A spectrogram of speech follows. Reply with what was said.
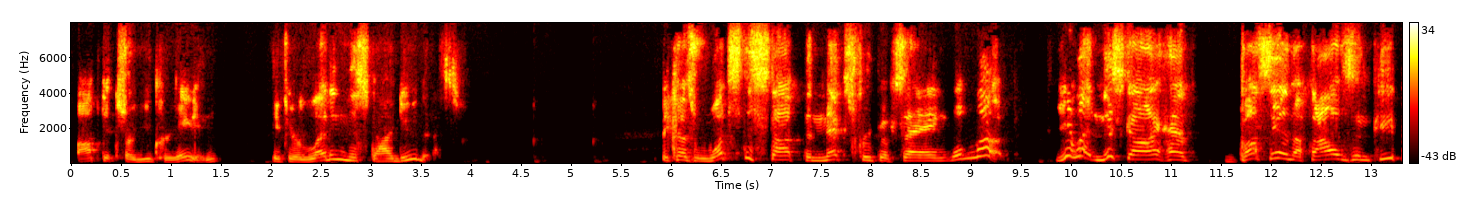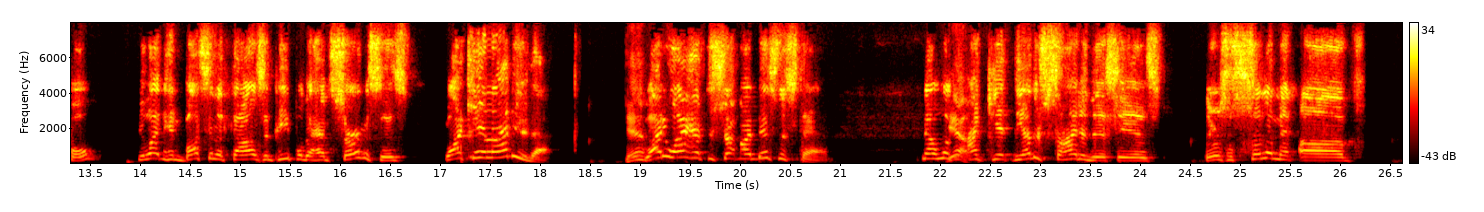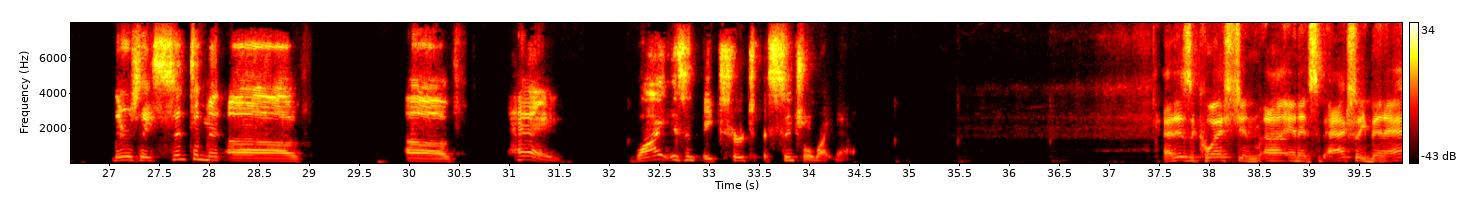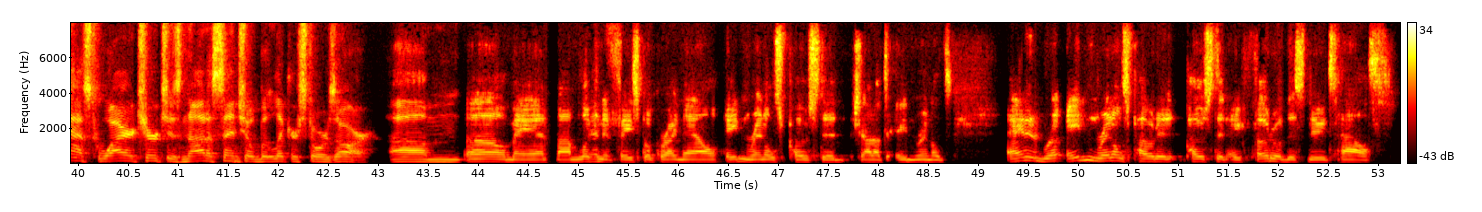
optics are you creating if you're letting this guy do this? Because what's to stop the next group of saying, well, look, you're letting this guy have bus in a thousand people. You're letting him bus in a thousand people to have services. Why can't I do that? Yeah. Why do I have to shut my business down? Now, look, yeah. I get the other side of this is there's a sentiment of there's a sentiment of of hey, why isn't a church essential right now? That is a question, uh, and it's actually been asked: Why are churches not essential, but liquor stores are? Um, oh man, I'm looking at Facebook right now. Aiden Reynolds posted. Shout out to Aiden Reynolds. Aiden, Aiden Reynolds posted posted a photo of this dude's house.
